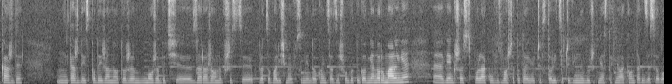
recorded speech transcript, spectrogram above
każdy, mm, każdy jest podejrzany o to, że może być e, zarażony. Wszyscy pracowaliśmy w sumie do końca zeszłego tygodnia normalnie. E, Większość Polaków, zwłaszcza tutaj czy w stolicy, czy w innych dużych miastach, miała kontakt ze sobą.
